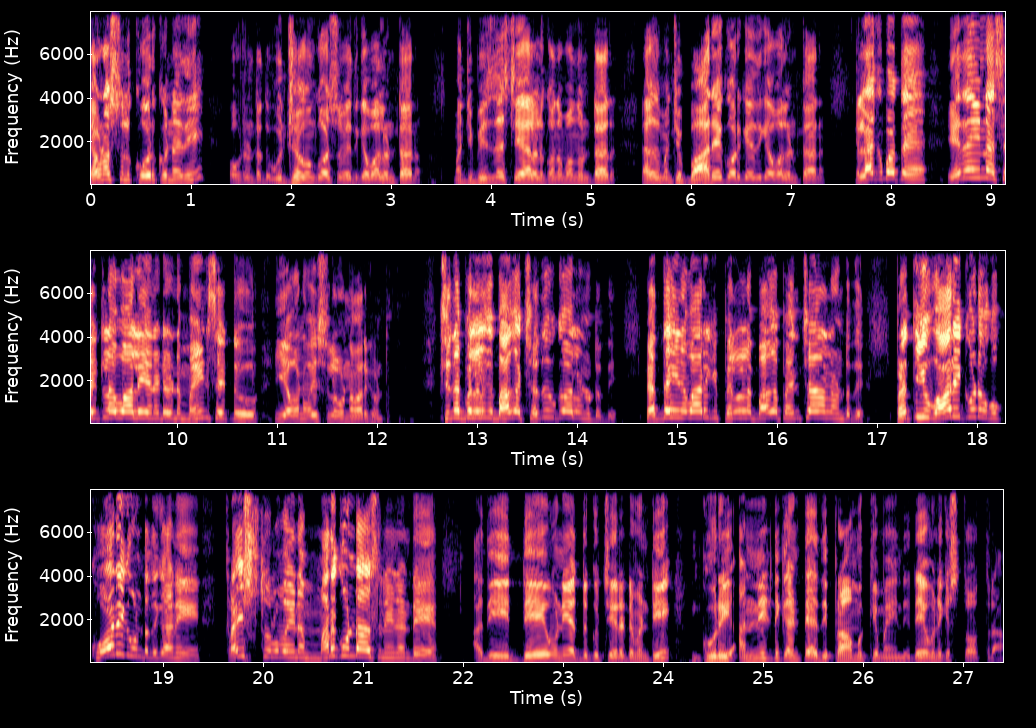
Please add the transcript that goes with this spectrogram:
యవనస్తులు కోరుకునేది ఒకటి ఉంటుంది ఉద్యోగం కోసం ఎదిగే వాళ్ళు ఉంటారు మంచి బిజినెస్ చేయాలని కొంతమంది ఉంటారు లేకపోతే మంచి భార్య కొరకు ఎదిగే వాళ్ళు ఉంటారు. లేకపోతే ఏదైనా సెటిల్ అవ్వాలి అనేటువంటి మైండ్ సెట్ ఈ యవన వయసులో ఉన్న వారికి ఉంటుంది. చిన్నపిల్లలకి బాగా చదువుకోవాలని ఉంటుంది. పెద్ద అయిన వారికి పిల్లల్ని బాగా పెంచాలని ఉంటుంది. ప్రతి వారికి కూడా ఒక కోరిక ఉంటుంది కానీ క్రైస్తవులమైన మనకు ఉండాల్సిన ఏంటంటే అది దేవుని ఎద్దుకు చేరేటువంటి గురి. అన్నిటికంటే అది ప్రాముఖ్యమైంది. దేవునికి స్తోత్ర.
